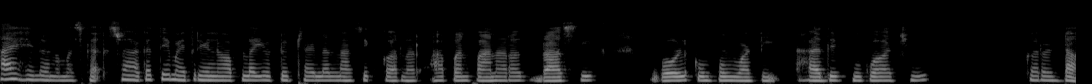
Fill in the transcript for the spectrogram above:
हाय, हॅलो, नमस्कार. स्वागत आहे मैत्रिणी आपला यूट्यूब चॅनल नाशिक कॉर्नर. आपण पाहणार आहोत ब्रासिक गोल्ड कुंकुम वाटी हळदी कुंकुवाची करंटा.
